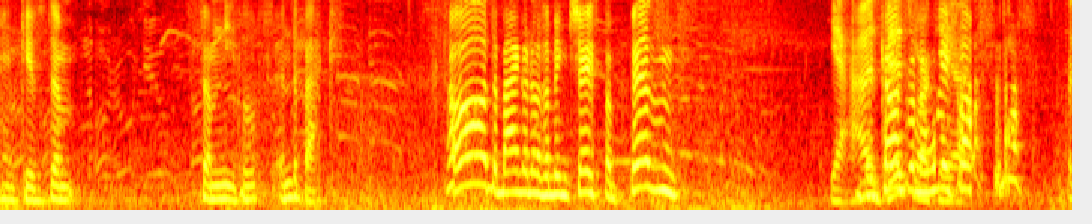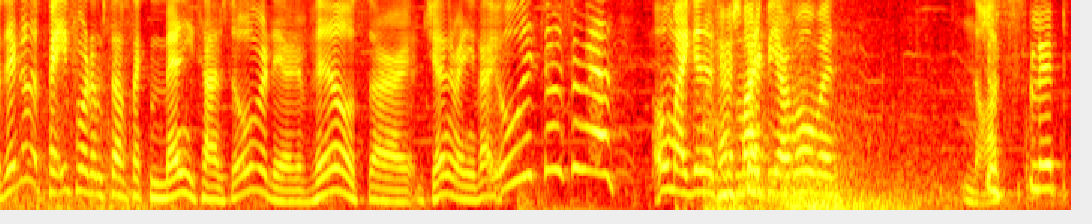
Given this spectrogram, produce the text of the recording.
and gives them some needles in the back. Oh, the mangoes are being chased by peasants. Yeah, how They can't this run away out? fast enough. But they're gonna pay for themselves like many times over there. The vills are generating value. Oh, it turns around. Oh my goodness, this might be our moment. Not. Just split.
